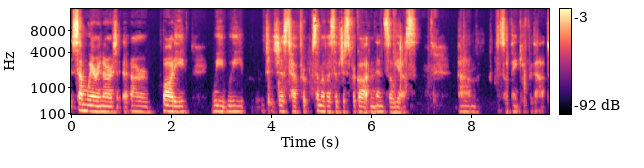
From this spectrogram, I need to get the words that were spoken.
somewhere in our our body. We we just have for, some of us have just forgotten. And so yes. Um, so thank you for that.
